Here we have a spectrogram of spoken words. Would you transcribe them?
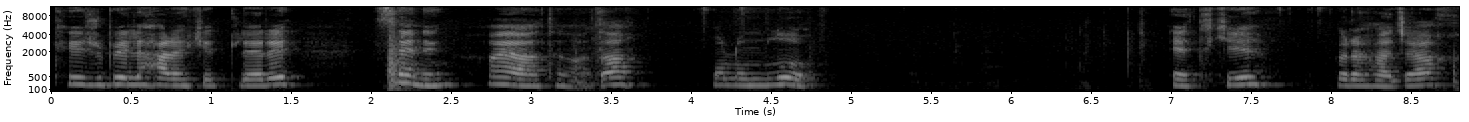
tecrübeli hareketleri senin hayatına da olumlu etki bırakacak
